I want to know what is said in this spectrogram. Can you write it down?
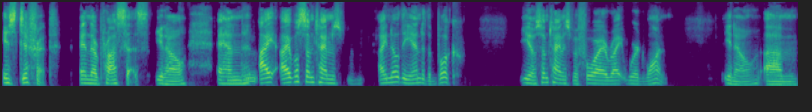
is different in their process you know and mm-hmm. i i will sometimes i know the end of the book you know sometimes before i write word one you know um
